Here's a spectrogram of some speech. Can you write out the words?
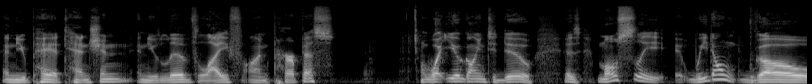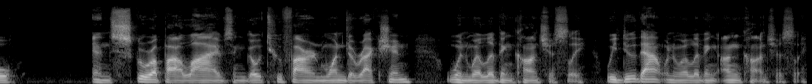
and you pay attention and you live life on purpose what you're going to do is mostly we don't go and screw up our lives and go too far in one direction when we're living consciously. We do that when we're living unconsciously.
